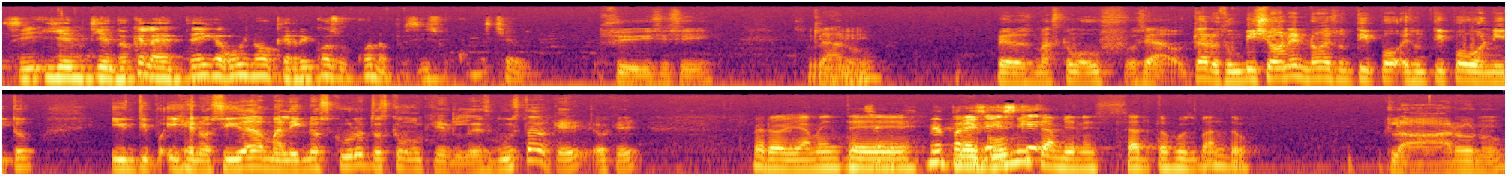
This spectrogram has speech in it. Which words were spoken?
Sí, y entiendo que la gente diga, uy no, qué rico Sukuna, pues sí, Sukuna es chévere. Sí, sí, sí, Sí. claro. Pero es más como, uff, o sea, claro, es un bishonen, ¿no? Es un tipo, es un tipo bonito y un tipo, y genocida, maligno, oscuro, entonces como que les gusta, ok, ok. Pero obviamente Sí, me parece es Megumi que- también es alto juzgando. Claro, ¿no?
